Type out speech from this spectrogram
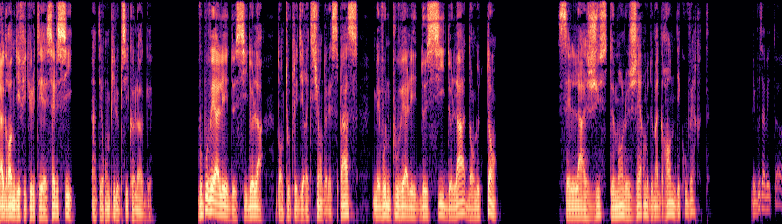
la grande difficulté est celle-ci, interrompit le psychologue. Vous pouvez aller de ci, de là, dans toutes les directions de l'espace, mais vous ne pouvez aller de ci, de là, dans le temps. C'est là justement le germe de ma grande découverte. Mais vous avez tort.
